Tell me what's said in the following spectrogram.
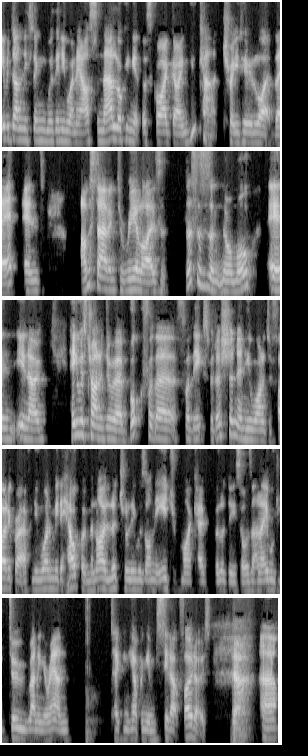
ever done anything with anyone else, and they're looking at this guy going, "You can't treat her like that," and I'm starting to realize this isn't normal, and you know. He was trying to do a book for the for the expedition, and he wanted to photograph, and he wanted me to help him. And I literally was on the edge of my capabilities. I was unable to do running around, taking helping him set up photos. Yeah. Um,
